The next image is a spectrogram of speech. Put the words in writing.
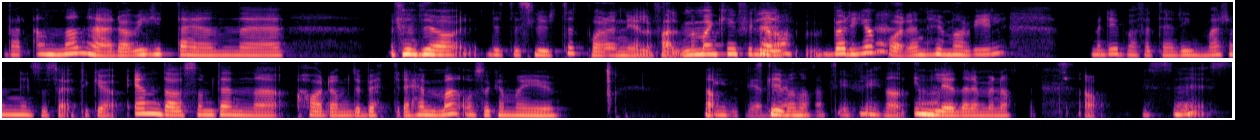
Varannan här då? Vi hittar en, eh, vi har lite slutet på den i alla fall. Men man kan ju fylla Ja. i början på den hur man vill. Men det är bara för att den rimmar som den är så söt tycker jag. En dag som denna har de det bättre hemma och så kan man ju ja, skriva något något innan. Inleda det med något. Ja. Precis.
